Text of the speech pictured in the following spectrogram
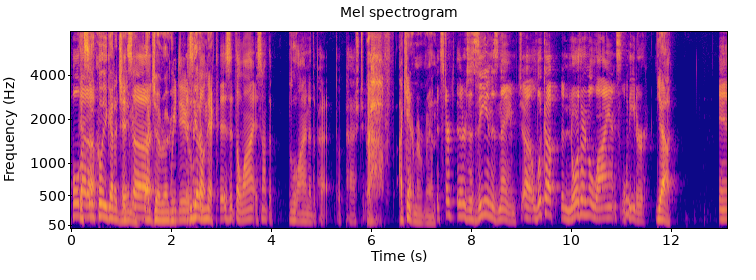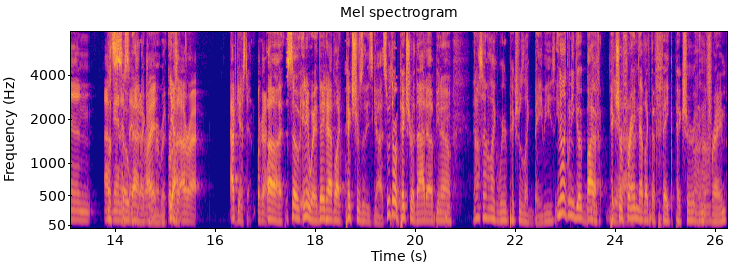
pull that It's so cool you got a Jamie uh, like Joe Rogan. we do. You Is it got a the- Nick. Is it the line? It's not the line of the pa- the Pashtun. I can't remember, man. It starts. There's a Z in his name. Uh, look up the Northern Alliance leader Yeah, in That's so bad I can't right? remember it. Or Yeah. Iraq? Afghanistan. Okay. Uh, so anyway, they'd have like pictures of these guys. So we throw a picture of that up, you know. They also have like weird pictures like babies. You know, like when you go buy a picture Yeah. Uh-huh. frame, they have like the fake picture in the frame.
